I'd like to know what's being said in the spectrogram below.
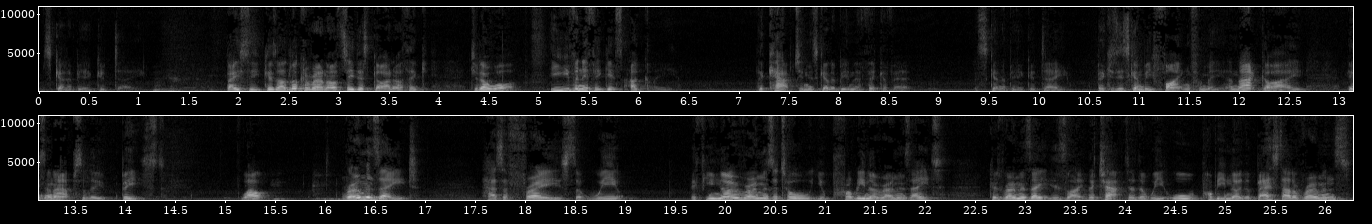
it's going to be a good day. Basically, because I'd look around, I'd see this guy and I'd think, do you know what? Even if it gets ugly, the captain is going to be in the thick of it. It's going to be a good day because he's going to be fighting for me. And that guy is an absolute beast. Well, Romans 8 has a phrase that we, if you know Romans at all, you'll probably know Romans 8 because Romans 8 is like the chapter that we all probably know the best out of Romans.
